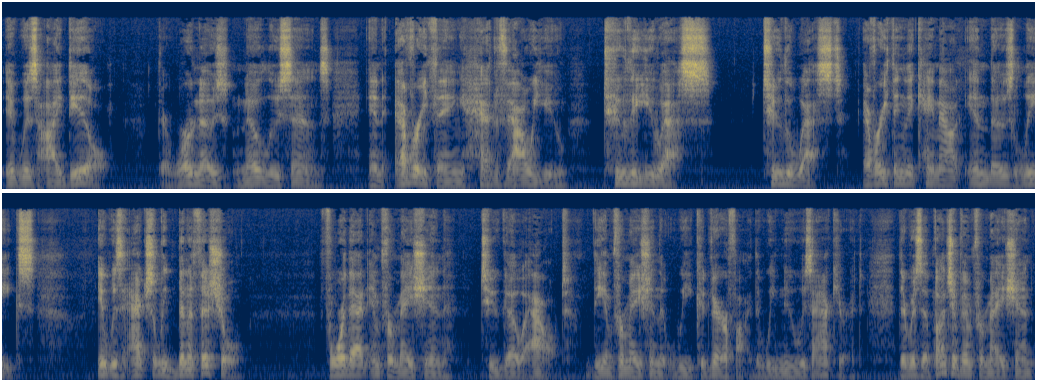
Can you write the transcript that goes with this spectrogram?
it was ideal. There were no, no loose ends. And everything had value to the U.S., to the West. Everything that came out in those leaks, it was actually beneficial for that information to go out. The information that we could verify, that we knew was accurate. There was a bunch of information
